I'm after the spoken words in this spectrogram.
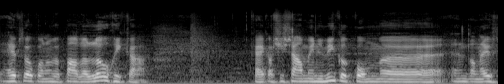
heeft ook wel een bepaalde logica. Kijk, als je samen in een winkel komt eh, en dan heeft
